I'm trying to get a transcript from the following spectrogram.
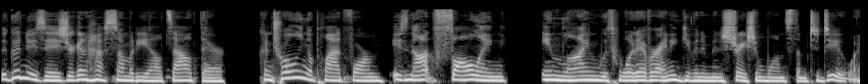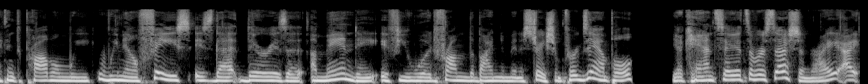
The good news is you're going to have somebody else out there controlling a platform is not falling in line with whatever any given administration wants them to do. I think the problem we, we now face is that there is a, a mandate, if you would, from the Biden administration. For example, you can't say it's a recession, right? I,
